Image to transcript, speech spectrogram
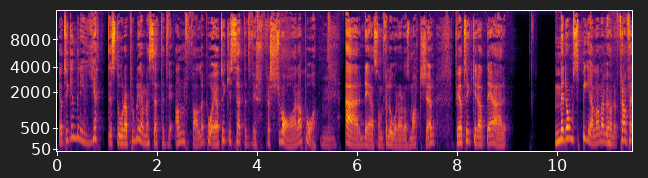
Jag tycker inte det är jättestora problem med sättet vi anfaller på. Jag tycker sättet vi försvarar på är det som förlorar oss matcher. För jag tycker att det är med de spelarna vi har, framför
